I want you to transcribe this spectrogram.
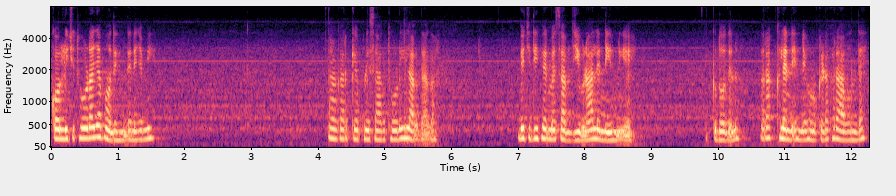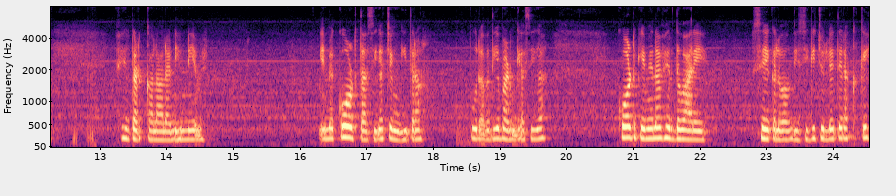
ਕੌਲੀ 'ਚ ਥੋੜਾ ਜਿਹਾ ਪਾਉਂਦੇ ਹੁੰਦੇ ਨੇ ਜਮੀ। ਤਾਂ ਕਰਕੇ ਆਪਣੇ ਸਾਗ ਥੋੜਾ ਹੀ ਲੱਗਦਾਗਾ ਵਿੱਚ ਦੀ ਫਿਰ ਮੈਂ ਸਬਜ਼ੀ ਬਣਾ ਲੈਣੀ ਹੁੰਦੀ ਐ ਇੱਕ ਦੋ ਦਿਨ ਰੱਖ ਲੈਣੇ ਹੁੰਦੇ ਹੁਣ ਕਿਹੜਾ ਖਰਾਬ ਹੁੰਦਾ ਫਿਰ ਤੜਕਾ ਲਾ ਲੈਣੀ ਹੁੰਦੀ ਐ ਮੈਂ। ਇਹ ਮੈਂ ਘੋਟਤਾ ਸੀਗਾ ਚੰਗੀ ਤਰ੍ਹਾਂ। ਪੂਰਾ ਵਧੀਆ ਬਣ ਗਿਆ ਸੀਗਾ। ਕੋਟ ਕੇ ਮੈਂ ਨਾ ਫਿਰ ਦੁਬਾਰੇ ਸੇਕ ਲਵਾਉਂਦੀ ਸੀਗੀ ਚੁੱਲ੍ਹੇ ਤੇ ਰੱਖ ਕੇ।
